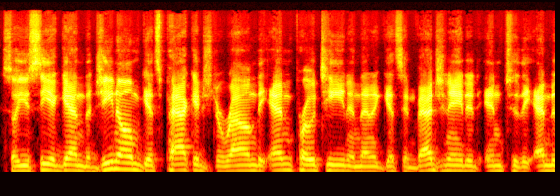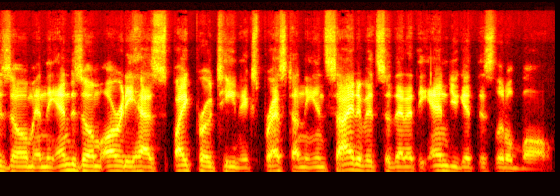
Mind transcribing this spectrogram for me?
So you see again, the genome gets packaged around the N protein and then it gets invaginated into the endosome. And the endosome already has spike protein expressed on the inside of it. So that at the end, you get this little ball.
